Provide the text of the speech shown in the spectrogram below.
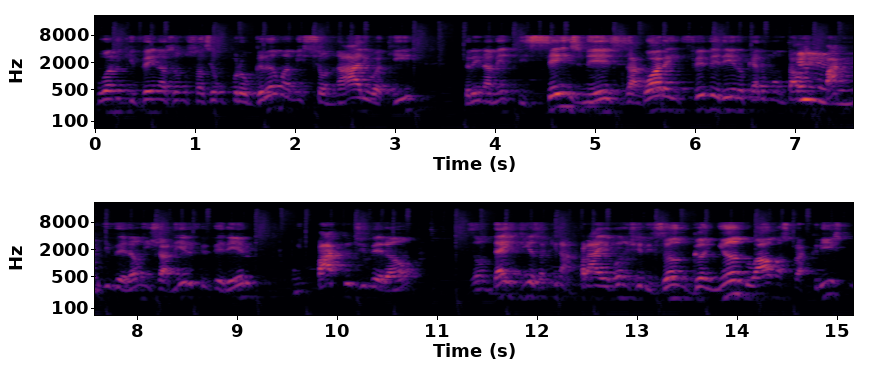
o ano que vem nós vamos fazer um programa missionário aqui, treinamento de seis meses. Agora em fevereiro eu quero montar um impacto de verão, em janeiro e fevereiro, um impacto de verão são dez dias aqui na praia evangelizando, ganhando almas para Cristo.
